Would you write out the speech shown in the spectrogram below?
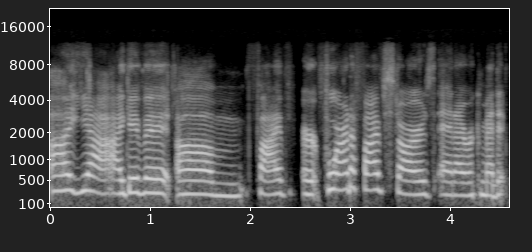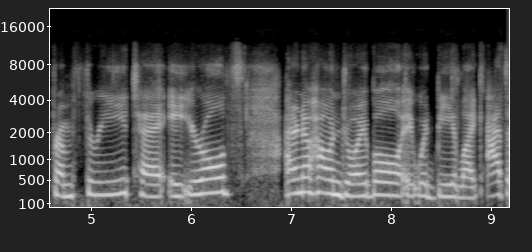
Uh, yeah, I gave it um five or four out of five stars, and I recommend it from three to eight year olds. I don't know how enjoyable it would be. Like, as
